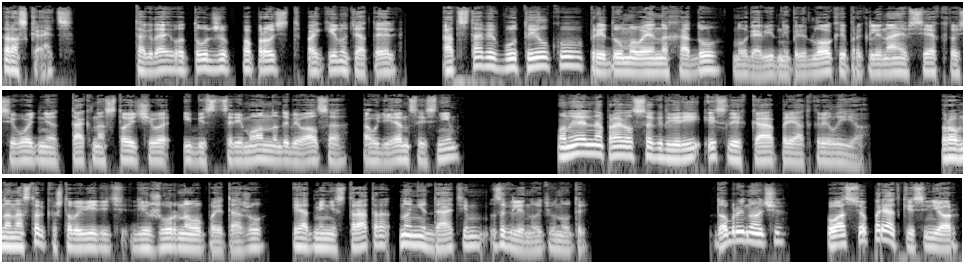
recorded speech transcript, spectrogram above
раскаяться. Тогда его тут же попросят покинуть отель, Отставив бутылку, придумывая на ходу благовидный предлог и проклиная всех, кто сегодня так настойчиво и бесцеремонно добивался аудиенции с ним, Мануэль направился к двери и слегка приоткрыл ее. Ровно настолько, чтобы видеть дежурного по этажу и администратора, но не дать им заглянуть внутрь. «Доброй ночи. У вас все в порядке, сеньор?»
